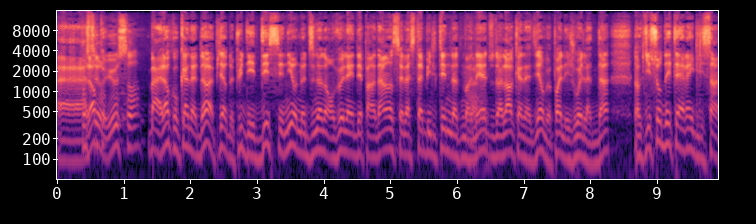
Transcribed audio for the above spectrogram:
Euh, alors qu'au- sérieux, ça? ben alors qu'au Canada, Pierre, depuis des décennies, on a dit non, non, on veut l'indépendance, la stabilité de notre monnaie, du dollar canadien, on veut pas aller jouer là-dedans. Donc, il est sur des terrains glissants.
